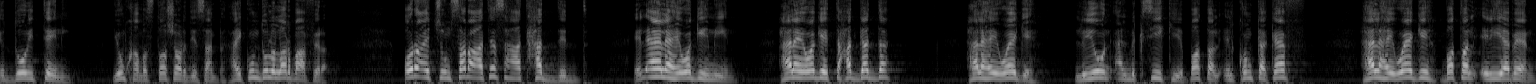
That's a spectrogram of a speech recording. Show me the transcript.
الدور الثاني يوم 15 ديسمبر. هيكون دول الأربع فرق. قرعه يوم 7 9 هتحدد الاهلي هيواجه مين؟ هل هيواجه اتحاد جدة؟ هل هيواجه ليون المكسيكي بطل الكونكاكاف؟ هل هيواجه بطل اليابان؟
